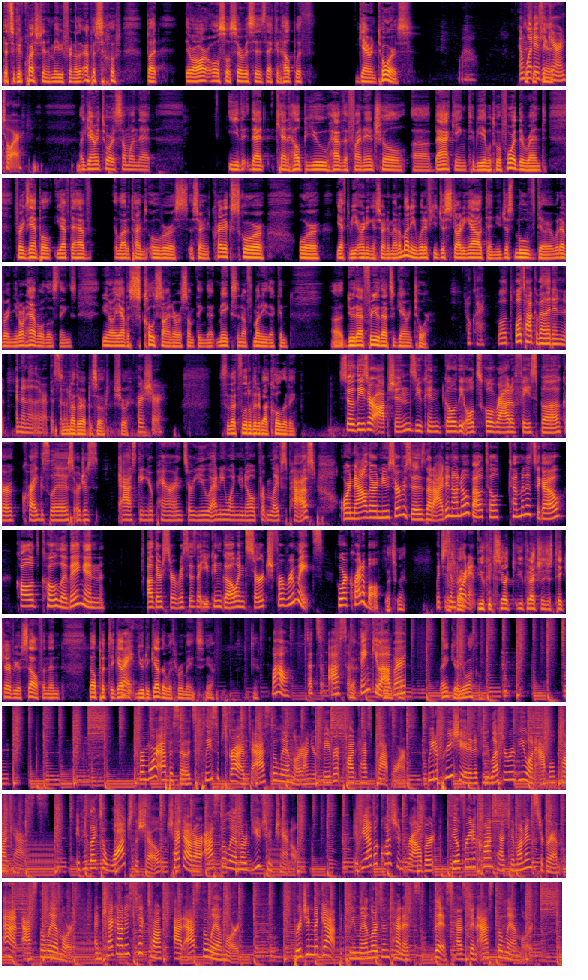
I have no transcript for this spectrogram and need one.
that's a good question and maybe for another episode but there are also services that can help with guarantors Wow. And If what is a guarantor? a guarantor is someone that either that can help you have the financial uh, backing to be able to afford the rent. For example, you have to have a lot of times over a certain credit score, or you have to be earning a certain amount of money. What if you're just starting out and you just moved or whatever, and you don't have all those things? You know, you have a cosigner or something that makes enough money that can uh, do that for you. That's a guarantor. Okay. We'll we'll talk about it in in another episode In another episode, sure. for sure. So that's a little bit about co living. So these are options. You can go the old school route of Facebook or Craigslist or just asking your parents or you, anyone you know from life's past. Or now there are new services that I did not know about till 10 minutes ago called co living and other services that you can go and search for roommates who are credible, That's right. which is That's right. important. You could search. You could actually just take care of yourself, and then they'll put together Right. you together with roommates. Yeah. Wow. That's awesome. Yeah. Thank you. Albert. Thank you. You're welcome. For more episodes, please subscribe to Ask the Landlord on your favorite podcast platform. We'd appreciate it if you left a review on Apple Podcasts. If you'd like to watch the show, check out our Ask the Landlord YouTube channel. If you have a question for Albert, feel free to contact him on Instagram at Ask the Landlord and check out his TikTok at Ask the Landlord. Bridging the gap between landlords and tenants, this has been Ask the Landlord.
